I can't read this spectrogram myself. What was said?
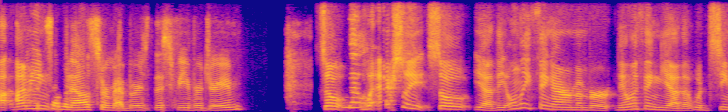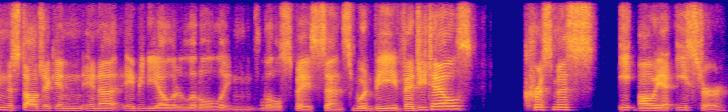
I, I mean, someone else remembers this fever dream. So No. well, actually, so yeah, the only thing I remember, the only thing, yeah, that would seem nostalgic in in a ABDL or little little space sense would be VeggieTales, Christmas. E- oh yeah, Easter.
